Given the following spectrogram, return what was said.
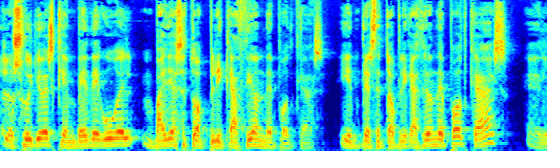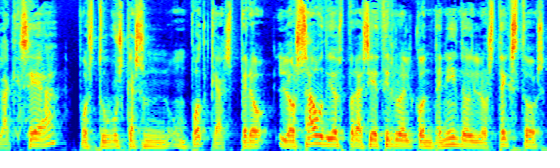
lo suyo es que en vez de Google vayas a tu aplicación de podcast y desde tu aplicación de podcast, la que sea, pues tú buscas un, podcast, pero los audios, por así decirlo, el contenido y los textos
